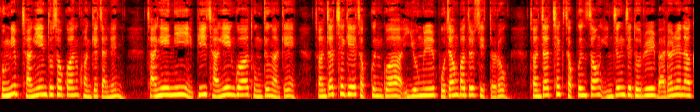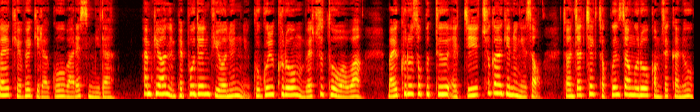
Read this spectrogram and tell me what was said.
국립장애인도서관 관계자는 장애인이 비장애인과 동등하게 전자책의 접근과 이용을 보장받을 수 있도록 전자책 접근성 인증 제도를 마련해 나갈 계획이라고 말했습니다. 한편 배포된 뷰어는 구글 크롬 웹스토어와 마이크로소프트 엣지 추가 기능에서 전자책 접근성으로 검색한 후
